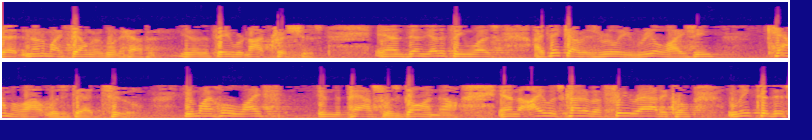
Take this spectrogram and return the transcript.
that none of my family were going to heaven. You know, that they were not Christians. And then the other thing was, I think I was really realizing Camelot was dead too. You know, my whole life in the past was gone now. And I was kind of a free radical linked to this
